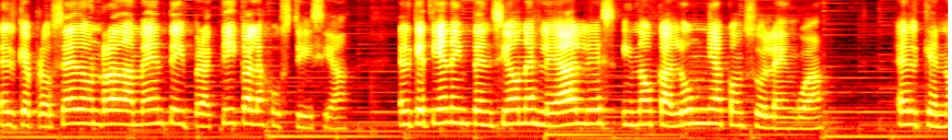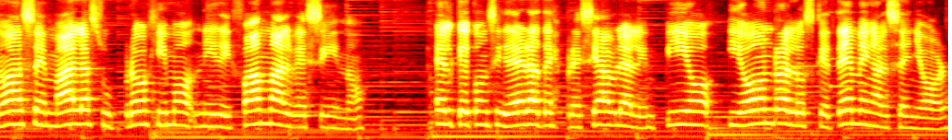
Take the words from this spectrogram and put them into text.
El que procede honradamente y practica la justicia, el que tiene intenciones leales y no calumnia con su lengua, el que no hace mal a su prójimo ni difama al vecino el que considera despreciable al impío y honra a los que temen al Señor,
